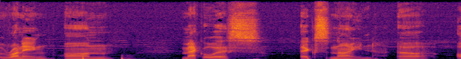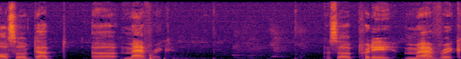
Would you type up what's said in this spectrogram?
running on Mac OS X9, uh, also dubbed uh, Maverick. So a pretty maverick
